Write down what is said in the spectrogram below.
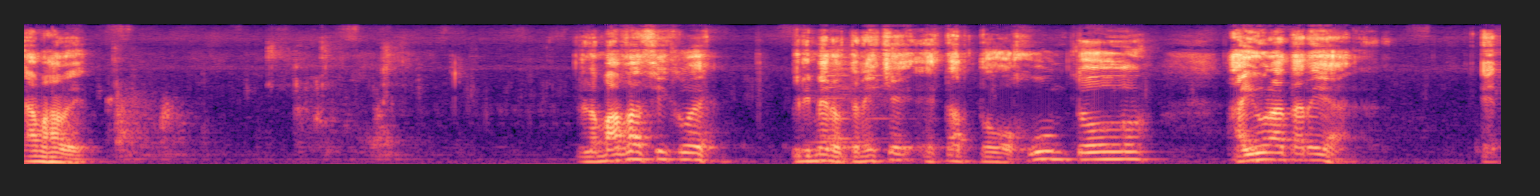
Vamos a ver. Lo más básico es, primero, tenéis que estar todos juntos. Hay una tarea, es,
